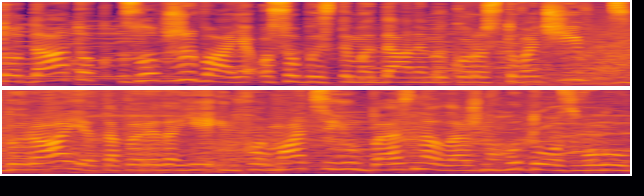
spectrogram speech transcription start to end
додаток зловживає особистими даними користувачів, збирає та передає інформацію без належного дозволу.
